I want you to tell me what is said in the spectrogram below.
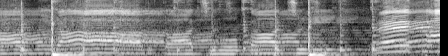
राम राम काछू काछवी रे का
